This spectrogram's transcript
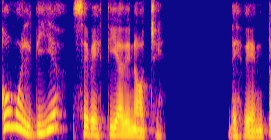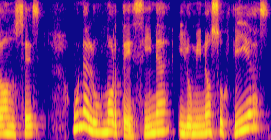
cómo el día se vestía de noche. Desde entonces, una luz mortecina iluminó sus días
